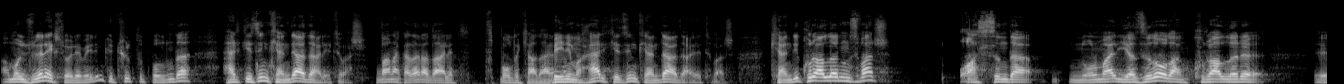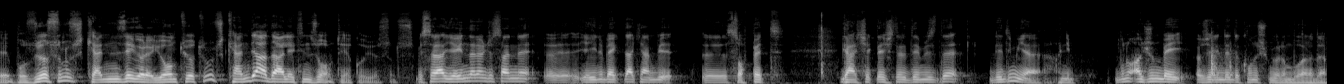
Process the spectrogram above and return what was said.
Ama üzülerek söylemeliyim ki Türk futbolunda herkesin kendi adaleti var. Bana kadar adalet, futboldaki adalet. Benim herkesin kendi adaleti var. Kendi kurallarınız var. O aslında normal yazılı olan kuralları e, bozuyorsunuz. Kendinize göre yontuyorsunuz. Kendi adaletinizi ortaya koyuyorsunuz. Mesela yayından önce seninle e, yayını beklerken bir e, sohbet gerçekleştirdiğimizde dedim ya hani bunu Acun Bey özelinde de konuşmuyorum bu arada.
